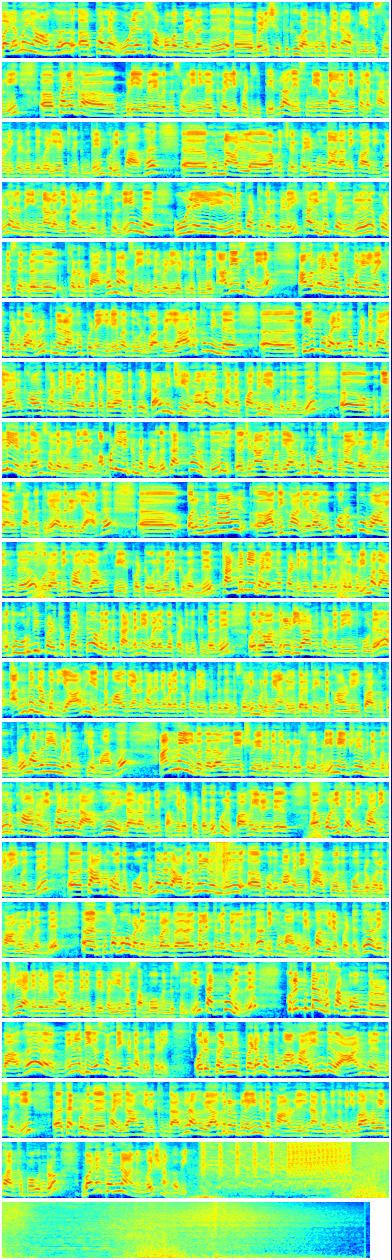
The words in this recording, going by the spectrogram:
வழமையாக பல ஊழல் சம்பவங்கள் வந்து வெளிச்சத்துக்கு வந்துவிட்டன அப்படின்னு சொல்லி பல கா விடயங்களை வந்து சொல்லி நீங்கள் கேள்விப்பட்டிருப்பீர்கள். அதே சமயம் நானுமே பல காணொலிகள் வந்து வெளியிட்டிருக்கின்றேன். குறிப்பாக முன்னாள் அமைச்சர்கள் முன்னாள் அதிகாரிகள் அல்லது இந்நாள் அதிகாரிகள் என்று சொல்லி இந்த ஊழலில் ஈடுபட்டவர்களை கைது சென்று கொண்டு சென்றது தொடர்பாக நான் செய்திகள் வெளியிட்டிருக்கின்றேன். அதே சமயம் அவர்கள் விளக்குமுறையில் வைக்கப்படுவார்கள் பின்னர் அகப்பிணையிலே வந்து விடுவார்கள். யாருக்கும் இந்த தீர்ப்பு வழங்கப்பட்டதா? யாருக்காவது தண்டனை வழங்கப்பட்டதா என்று கேட்டால் நிச்சயமாக அதற்கான பதில் என்பது வந்து இல்லை என்றுதான் சொல்ல வேண்டி வரும். அப்படி இருக்கின்ற பொழுது தற்பொழுது ஜனாதிபதி அனுகுமார் திசநாயக் அவர்களினுடைய அரசாங்கத்திலே அதிரடியாக ஒரு முன்னாள் அதிகாரி அதாவது பொறுப்பு வாய்ந்த ஒரு அதிகாரியாக செயற்பட்ட ஒருவருக்கு வந்து தண்டனை வழங்கப்பட்டிருக்கின்ற கூட சொல்ல முடியும். அதாவது உறுதிப்படுத்தப்பட்டு அவருக்கு தண்டனை வழங்கப்பட்டிருக்கின்றது. ஒரு அதிரடியான தண்டனையும் கூட அந்த நபர் யார் எந்த மாதிரியான தண்டனை வழங்கப்பட்டிருக்கின்றது என்று சொல்லி முழுமையான விவரத்தை இந்த காணொலியில் பார்க்க போகின்றோம். அதனையும் விட முக்கியமாக அண்மையில் வந்து அதாவது நேற்றைய தினம் என்று கூட சொல்ல முடியும் நேற்றைய தினம் வந்து ஒரு காணொளி பரவலாக எல்லாராலுமே பகிரப்பட்டது. குறிப்பாக இரண்டு போலீஸ் அதிகாரிகளை வந்து தாக்குவது போன்றும் அல்லது அவர்கள் வந்து பொதுமகனை தாக்குவது போன்றும் ஒரு காணொளி வந்து சமூக வடங்க வ- வந்து அதிகமாகவே பகிரப்பட்டது. அதை பற்றி அனைவருமே அறிந்திருப்பீர்கள் என்ன சம்பவம் என்று சொல்லி. தற்பொழுது குறிப்பிட்ட அந்த சம்பவம் தொடர்பாக மேலதிக சந்தேக நபர்களை ஒரு பெண் உட்பட மொத்தமாக ஐந்து ஆண்கள் என்று சொல்லி தற்பொழுது கைதாக இருக்கின்றார்கள். ஆகவே அது தொடர்பிலையும் இந்த காணொலியில் நாங்கள் மிக விரிவாகவே பார்க்க போகின்றோம். வணக்கம் நான் உங்கள் சங்கவி.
